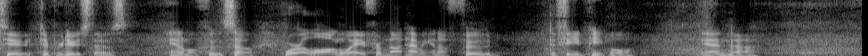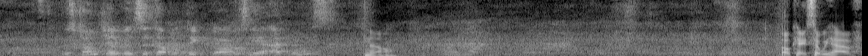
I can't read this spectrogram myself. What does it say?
to, to produce those animal foods. So we're a long way from not having enough food to feed people. And uh, Was John Jeavons a double dick guy? Was he an Adventist? no. No. Okay, so we have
